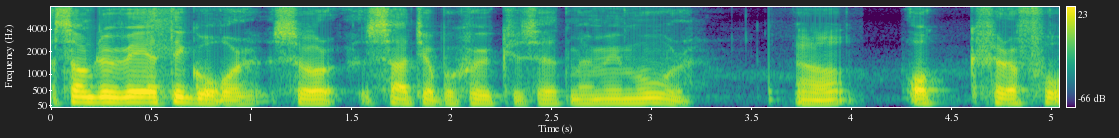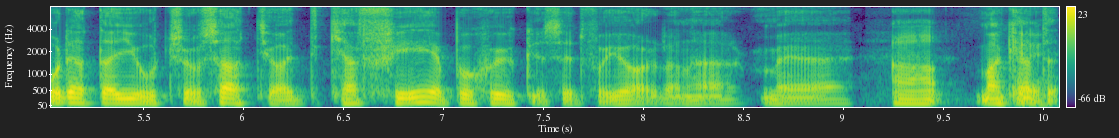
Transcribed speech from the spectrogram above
som du vet igår så satt jag på sjukhuset med min mor. Ja. Och för att få detta gjort så satt jag i ett café på sjukhuset för att göra den här. Med, Aha, man, kan inte,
